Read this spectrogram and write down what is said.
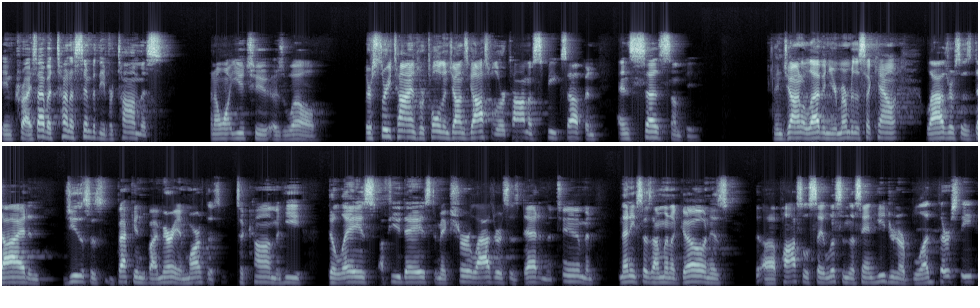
in Christ. I have a ton of sympathy for Thomas, and I want you to as well. There's three times we're told in John's gospel where Thomas speaks up and, and says something. In John 11, you remember this account? Lazarus has died, and Jesus is beckoned by Mary and Martha to come, and he delays a few days to make sure Lazarus is dead in the tomb. And then he says, I'm going to go. And his uh, apostles say, Listen, the Sanhedrin are bloodthirsty.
